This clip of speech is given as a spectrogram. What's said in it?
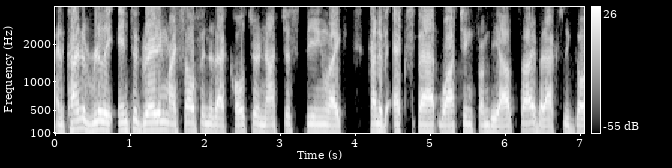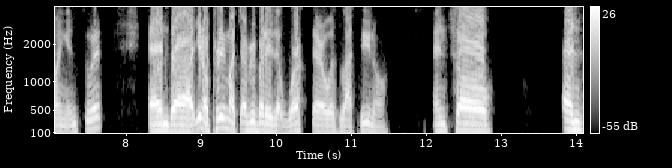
and kind of really integrating myself into that culture, not just being like kind of expat watching from the outside, but actually going into it. And, uh, you know, pretty much everybody that worked there was Latino. And so, and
